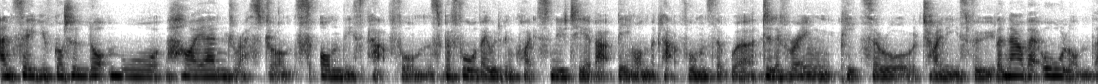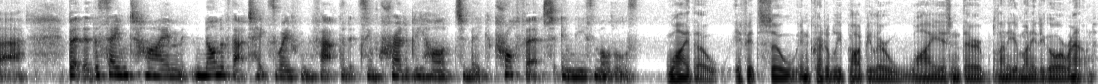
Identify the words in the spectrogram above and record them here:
And so you've got a lot more high end restaurants on these platforms. Before, they would have been quite snooty about being on the platforms that were delivering pizza or Chinese food, but now they're all on there. But at the same time, none of that takes away from the fact that it's incredibly hard to make a profit in these models. Why, though? If it's so incredibly popular, why isn't there plenty of money to go around?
